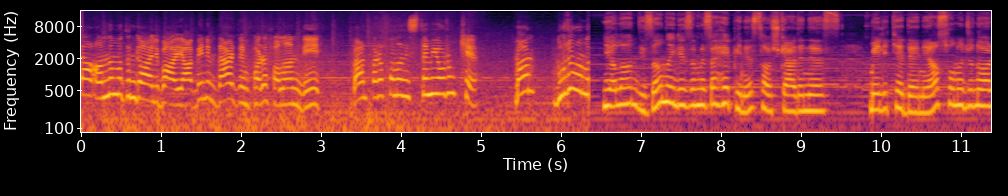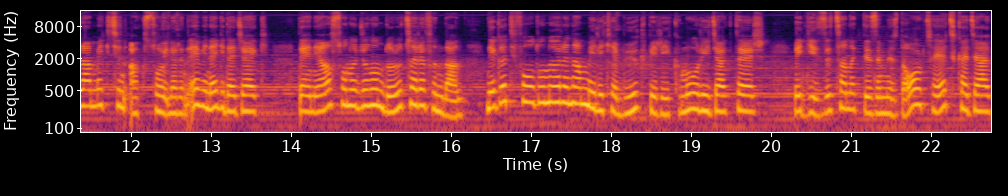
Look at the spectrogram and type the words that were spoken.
Ya anlamadın galiba ya. Benim derdim para falan değil. Ben para falan istemiyorum ki. Ben burada onu Yalan dizi analizimize hepiniz hoş geldiniz. Melike DNA sonucunu öğrenmek için Aksoyların evine gidecek. DNA sonucunun Duru tarafından negatif olduğunu öğrenen Melike büyük bir yıkıma uğrayacaktır. Ve gizli tanık dizimizde ortaya çıkacak.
